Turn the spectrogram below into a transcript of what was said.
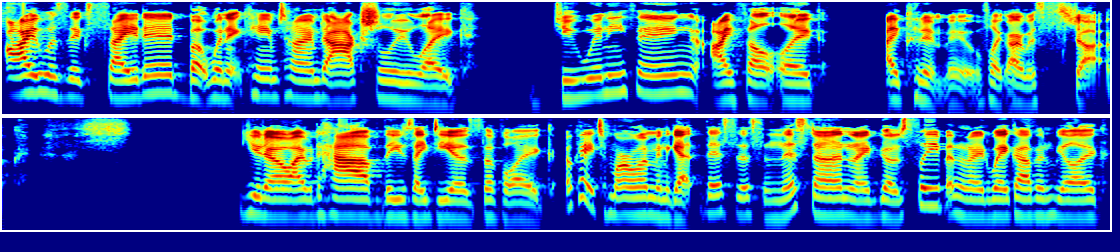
I was excited, but when it came time to actually like do anything, I felt like I couldn't move, like I was stuck you know, I would have these ideas of like, okay, tomorrow I'm going to get this, this, and this done. And I'd go to sleep and then I'd wake up and be like,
